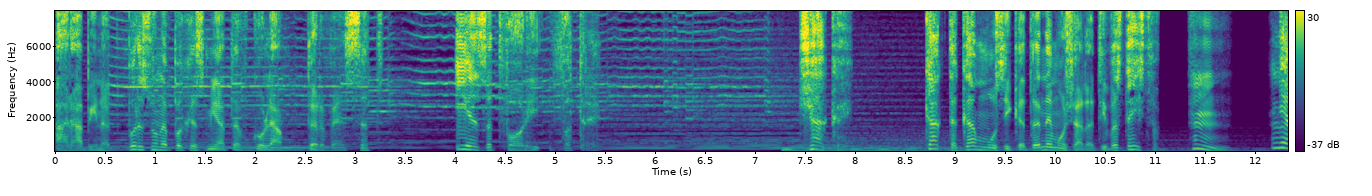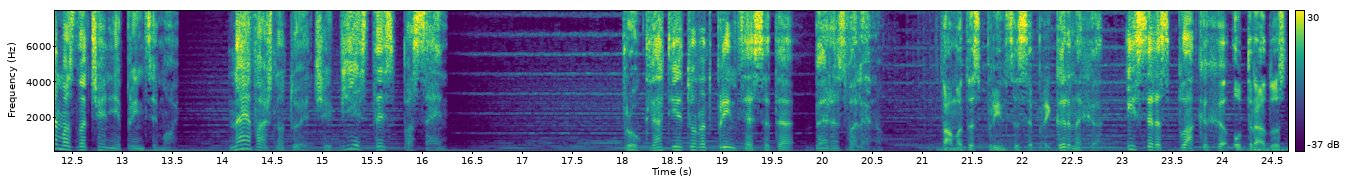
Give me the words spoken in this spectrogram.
Арабинът бързо напъха змията в голям дървен съд и я затвори вътре. Чакай! Как така музиката не можа да ти въздейства? Хм, няма значение, принце мой. Най-важното е, че вие сте спасен. Проклятието над принцесата бе развалено. Двамата с принца се прегърнаха и се разплакаха от радост,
